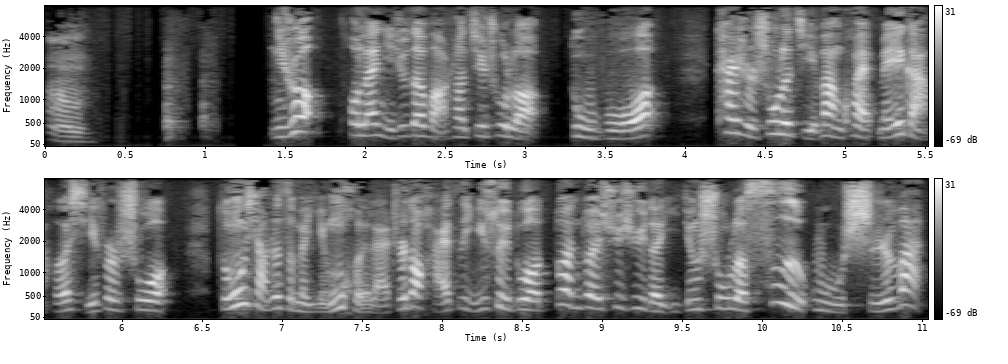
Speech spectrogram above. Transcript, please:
嗯你说后来你就在网上接触了赌博，开始输了几万块，没敢和媳妇儿说，总想着怎么赢回来。直到孩子一岁多，断断续续的已经输了四五十万。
